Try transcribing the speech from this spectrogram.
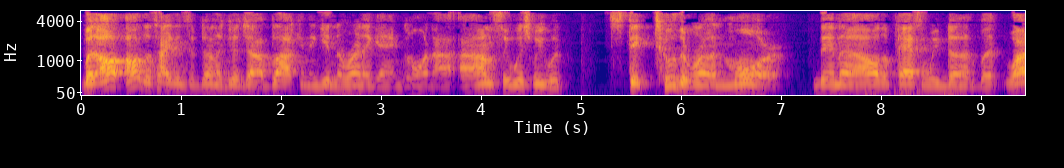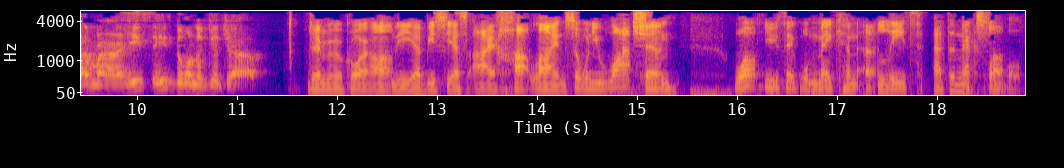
But all, all the tight ends have done a good job blocking and getting the running game going. I, I honestly wish we would stick to the run more than uh, all the passing we've done. But Wydermyer, he's he's doing a good job. Jamie McCoy on the uh, BCSI hotline. So when you watch him, what do you think will make him elite at the next level?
